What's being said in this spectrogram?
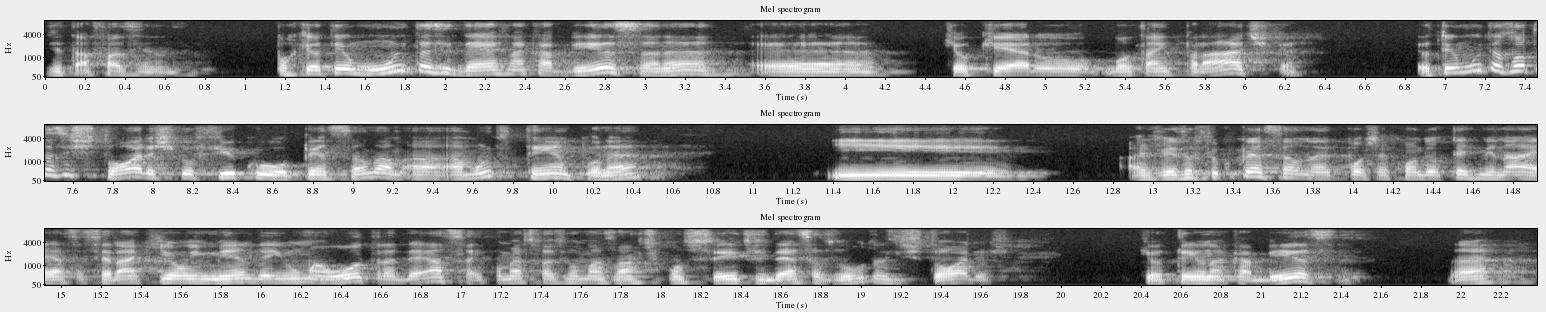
de tá fazendo porque eu tenho muitas ideias na cabeça, né, é, que eu quero botar em prática. Eu tenho muitas outras histórias que eu fico pensando há, há, muito tempo, né? E às vezes eu fico pensando, né, poxa, quando eu terminar essa, será que eu emendo em uma outra dessa e começo a fazer umas artes conceitos dessas outras histórias que eu tenho na cabeça, né?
